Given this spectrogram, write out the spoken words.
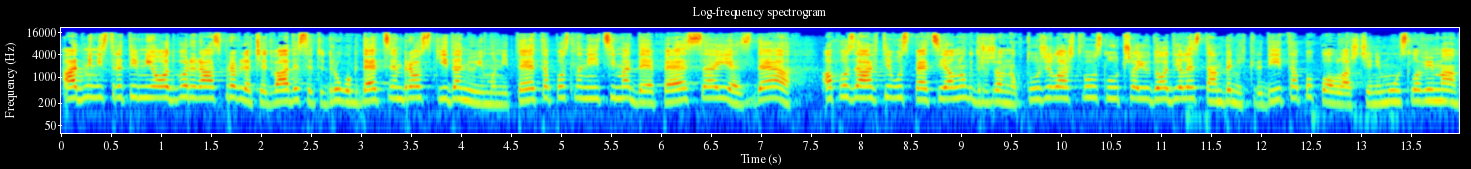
Administrativni odbor raspravljaće 22. decembra o skidanju imuniteta poslanicima DPS-a i SD-a, a po zahtjevu specijalnog državnog tužilaštva u slučaju dodjele stambenih kredita po povlašćenim uslovima.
